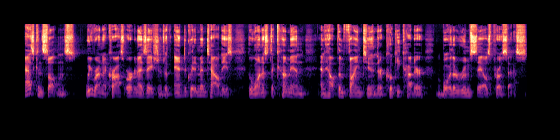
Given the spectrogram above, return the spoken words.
As consultants, we run across organizations with antiquated mentalities who want us to come in and help them fine tune their cookie cutter boiler room sales process.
